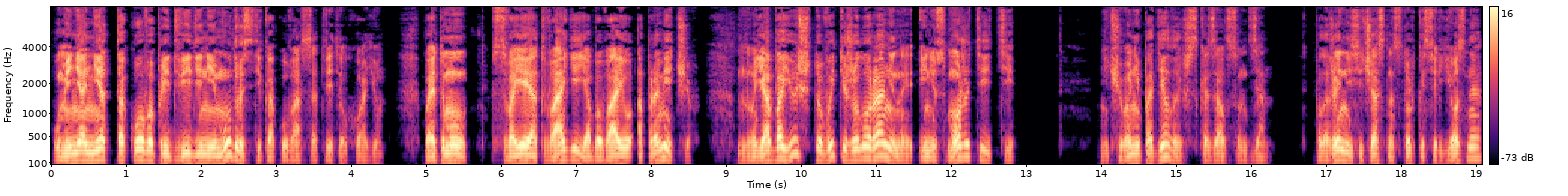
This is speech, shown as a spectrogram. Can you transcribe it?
У меня нет такого предвидения и мудрости, как у вас, ответил Хуаюн. Поэтому в своей отваге я бываю опрометчив но я боюсь, что вы тяжело ранены и не сможете идти. — Ничего не поделаешь, — сказал Сунцзян. — Положение сейчас настолько серьезное,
